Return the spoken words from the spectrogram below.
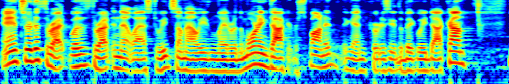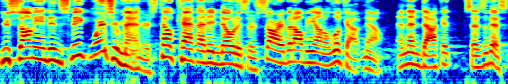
answered a threat with a threat in that last tweet. Somehow, even later in the morning, Dockett responded, again, courtesy of thebiglead.com. You saw me and didn't speak? Where's your manners? Tell Kath I didn't notice her. Sorry, but I'll be on a lookout now. And then Dockett says this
